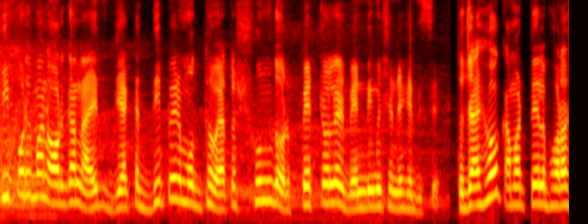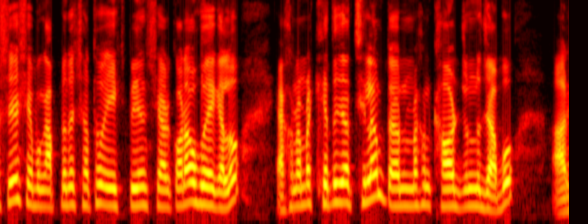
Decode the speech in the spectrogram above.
কি পরিমাণ অর্গানাইজ যে একটা দ্বীপের মধ্যেও এত সুন্দর পেট্রোলের ভেন্ডিং মেশিন রেখে দিছে। তো যাই হোক, আমার তেল ভরা শেষ এবং আপনাদের সাথেও এই এক্সপিরিয়েন্স শেয়ার করাও হয়ে গেল। এখন আমরা খেতে যাচ্ছিলাম, তো আমরা এখন খাওয়ার জন্য যাব। আর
